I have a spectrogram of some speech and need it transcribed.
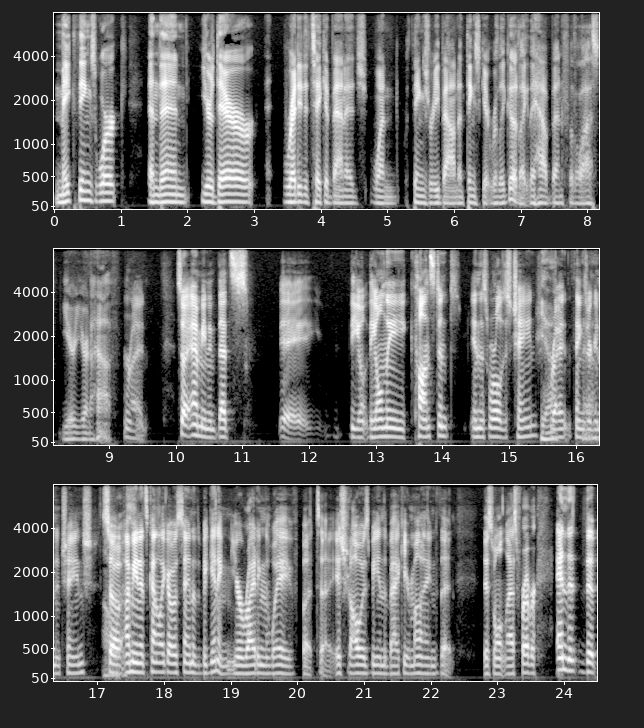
make things work, and then you're there ready to take advantage when things rebound and things get really good, like they have been for the last year, year and a half. Right. So I mean, that's uh, the the only constant in this world is change, Yeah. right? Things are going to change. So I mean, it's kind of like I was saying at the beginning. You're riding the wave, but uh, it should always be in the back of your mind that this won't last forever. And the the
